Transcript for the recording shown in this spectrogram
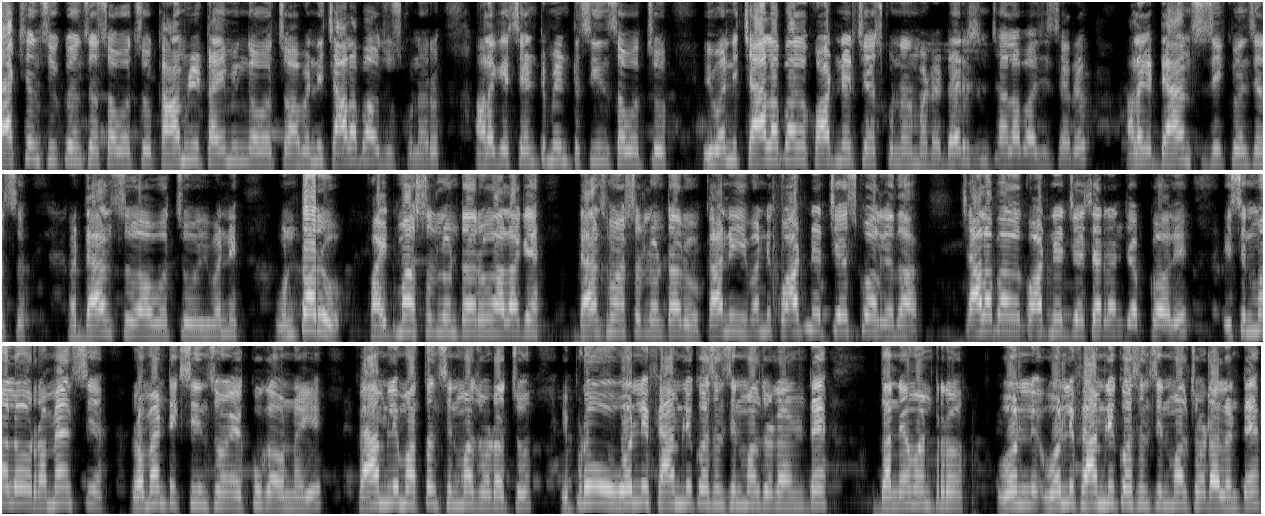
యాక్షన్ సీక్వెన్సెస్ అవ్వచ్చు కామెడీ టైమింగ్ అవ్వచ్చు అవన్నీ చాలా బాగా చూసుకున్నారు. అలాగే సెంటిమెంట్ సీన్స్ అవ్వచ్చు ఇవన్నీ చాలా బాగా కోఆర్డినేట్ చేసుకున్నారు అనమాట డైరెక్షన్ చాలా బాగా చేశారు. అలాగే డ్యాన్స్ సీక్వెన్సెస్ డ్యాన్స్ అవ్వచ్చు ఇవన్నీ ఉంటారు. ఫైట్ మాస్టర్లు ఉంటారు అలాగే డ్యాన్స్ మాస్టర్లు ఉంటారు. కానీ ఇవన్నీ కోఆర్డినేట్ చేసుకోవాలి కదా. చాలా బాగా కోఆర్డినేట్ చేశారని చెప్పుకోవాలి. ఈ సినిమాలో రొమాన్స్ రొమాంటిక్ సీన్స్ ఎక్కువగా ఉన్నాయి. ఫ్యామిలీ మొత్తం సినిమా చూడొచ్చు. ఇప్పుడు ఓన్లీ ఫ్యామిలీ కోసం సినిమాలు చూడాలంటే దాన్ని ఏమంటారు? ఓన్లీ ఓన్లీ ఫ్యామిలీ కోసం సినిమాలు చూడాలంటే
